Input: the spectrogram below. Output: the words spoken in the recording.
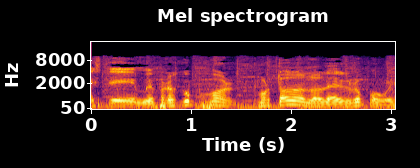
este, me preocupo por, por todo lo del grupo, güey.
